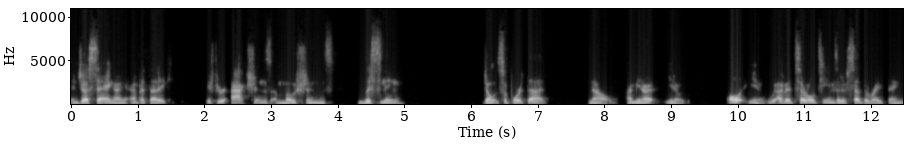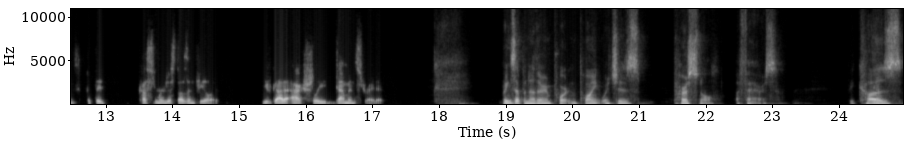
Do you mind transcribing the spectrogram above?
and just saying I'm empathetic, if your actions, emotions, listening don't support that, no. I mean, I, you know, all, you know, I've had several teams that have said the right things, but the customer just doesn't feel it. You've got to actually demonstrate it. Brings up another important point, which is personal affairs. Because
